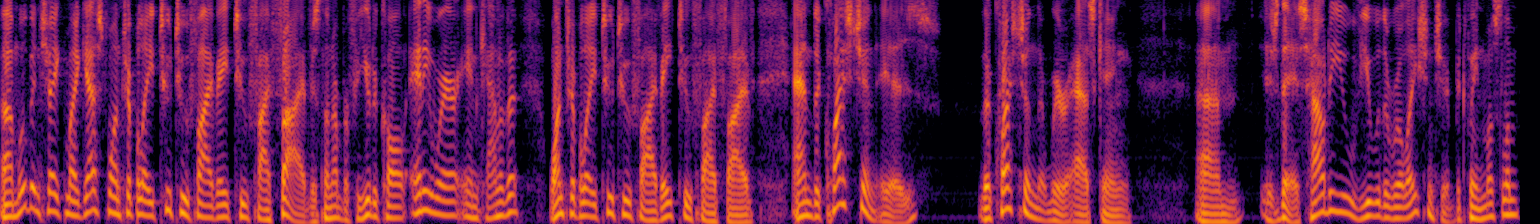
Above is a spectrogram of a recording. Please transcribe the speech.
Uh, Mubin Sheikh, my guest, 1 225 8255 is the number for you to call anywhere in Canada, 1 225 8255. And the question is the question that we're asking um, is this How do you view the relationship between Muslim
